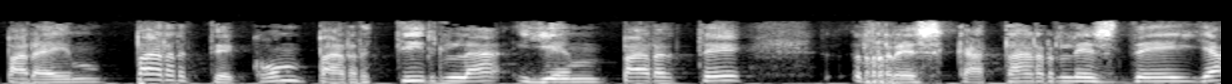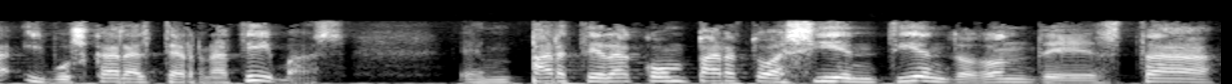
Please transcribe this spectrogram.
para en parte compartirla y en parte rescatarles de ella y buscar alternativas en parte la comparto, así entiendo dónde está,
